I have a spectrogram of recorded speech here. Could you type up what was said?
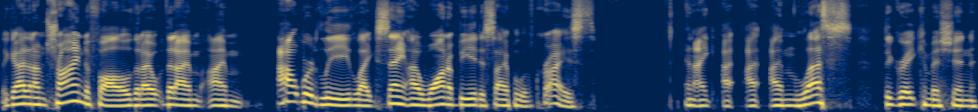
the guy that I'm trying to follow that I that I'm I'm outwardly like saying I want to be a disciple of Christ. And I, I I'm less the great commission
